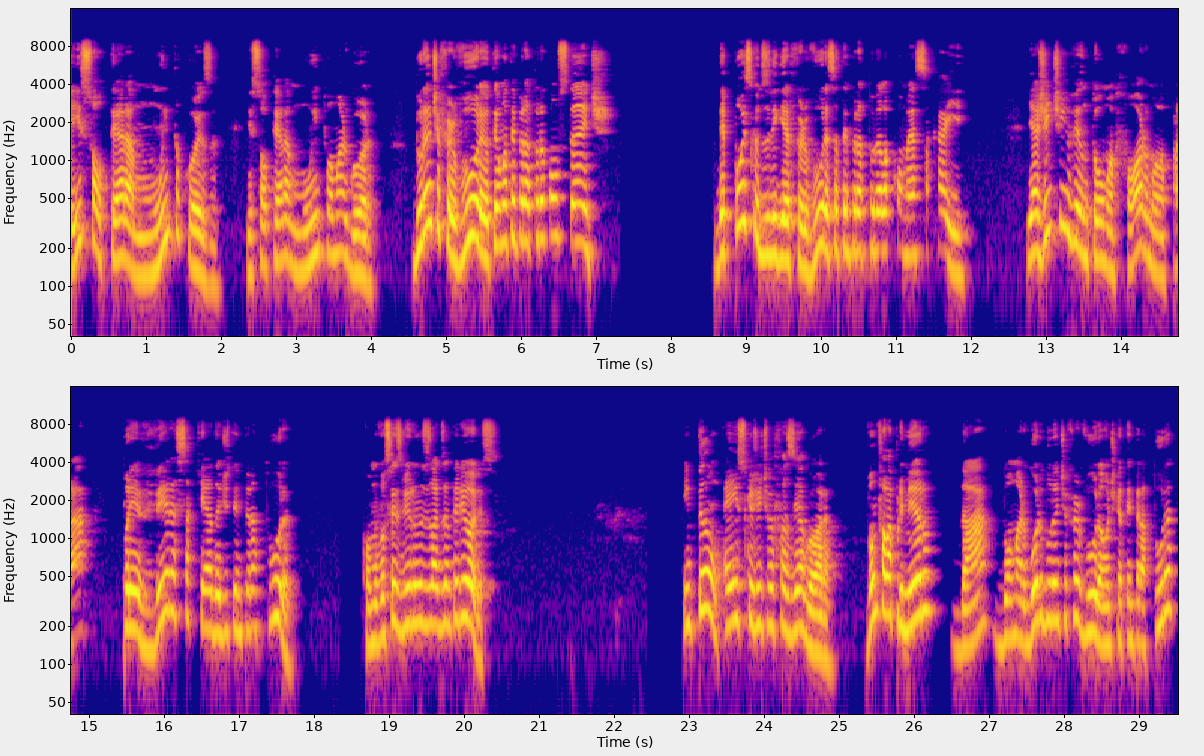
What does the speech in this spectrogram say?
isso altera muita coisa. Isso altera muito o amargor. Durante a fervura, eu tenho uma temperatura constante. Depois que eu desliguei a fervura, essa temperatura ela começa a cair. E a gente inventou uma fórmula para prever essa queda de temperatura, como vocês viram nos slides anteriores. Então, é isso que a gente vai fazer agora. Vamos falar primeiro da do amargor durante a fervura, onde a temperatura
